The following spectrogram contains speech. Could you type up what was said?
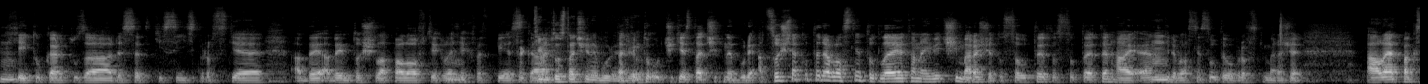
hmm. chtějí tu kartu za 10 tisíc prostě, aby, aby jim to šlapalo v těchto hmm. těch FPS. Tak tím to stačí nebude. Tak jim to určitě stačit nebude. A což jako teda vlastně tohle je ta největší marže, to jsou ty, to, jsou, to je ten high-end, hmm. kde vlastně jsou ty obrovské marže. Ale pak,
